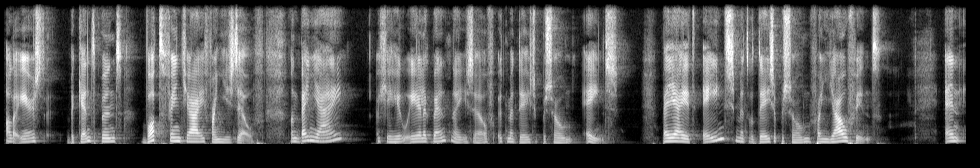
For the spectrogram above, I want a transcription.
allereerst, bekend punt, wat vind jij van jezelf? Want ben jij, als je heel eerlijk bent naar jezelf, het met deze persoon eens? Ben jij het eens met wat deze persoon van jou vindt? En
